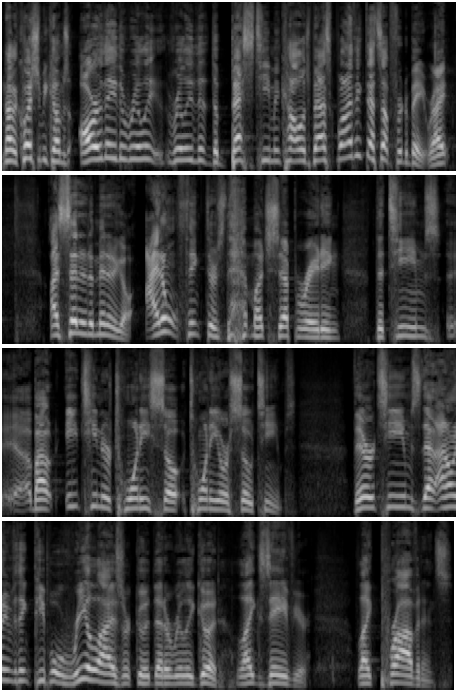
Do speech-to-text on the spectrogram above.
Now the question becomes: Are they the really, really the, the best team in college basketball? I think that's up for debate, right? I said it a minute ago. I don't think there's that much separating the teams. uh, About 18 or 20 so 20 or so teams. There are teams that I don't even think people realize are good that are really good, like Xavier, like Providence.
